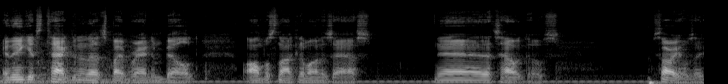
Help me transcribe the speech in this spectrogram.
and then gets tagged in the nuts by Brandon Belt, almost knocking him on his ass. Yeah, that's how it goes. Sorry, Jose.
